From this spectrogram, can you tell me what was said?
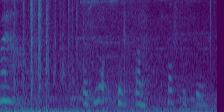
Well, there's lots of um, surfaces.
